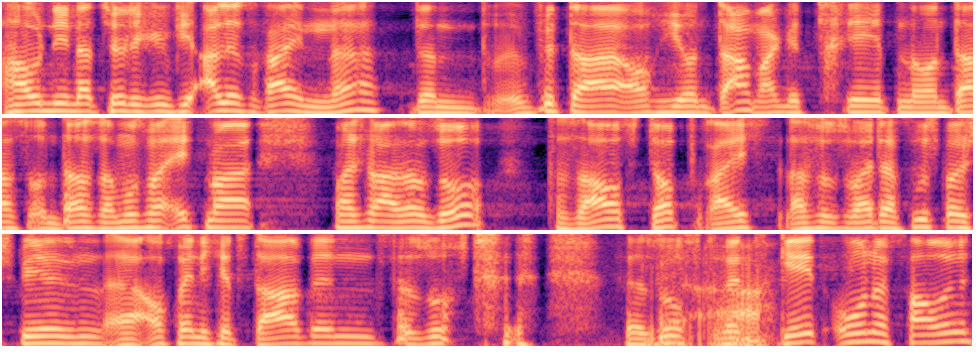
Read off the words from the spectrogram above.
hauen die natürlich irgendwie alles rein, ne? Dann wird da auch hier und da mal getreten und das und das. Da muss man echt mal manchmal so, pass auf, stopp, reicht, lass uns weiter Fußball spielen, äh, auch wenn ich jetzt da bin, versucht, versucht, ja. wenn es geht, ohne Foul.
